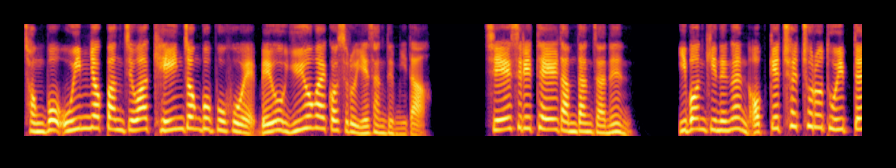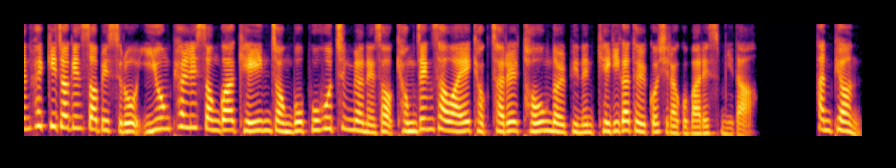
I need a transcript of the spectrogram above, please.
정보 오입력 방지와 개인정보 보호에 매우 유용할 것으로 예상됩니다. GS 리테일 담당자는 이번 기능은 업계 최초로 도입된 획기적인 서비스로 이용 편리성과 개인정보 보호 측면에서 경쟁사와의 격차를 더욱 넓히는 계기가 될 것이라고 말했습니다. 한편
